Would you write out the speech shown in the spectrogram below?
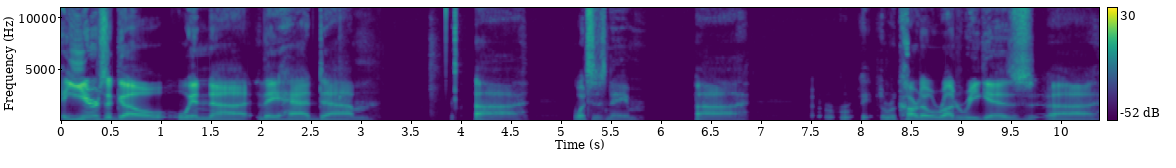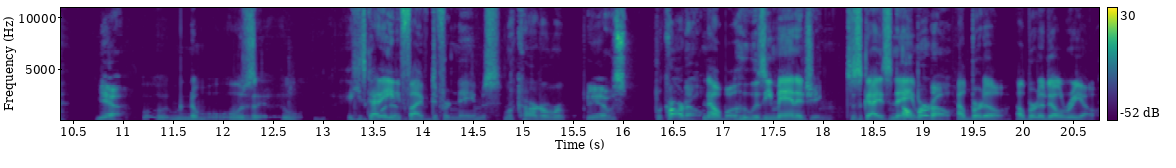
years ago when uh, they had um, uh, what's his name, uh, R- Ricardo Rodriguez. Uh, yeah. was he's got eighty five different names. Ricardo. Yeah, it was Ricardo. No, but who was he managing? What's this guy's name? Alberto. Alberto. Alberto Del Rio.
